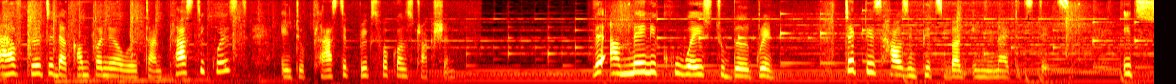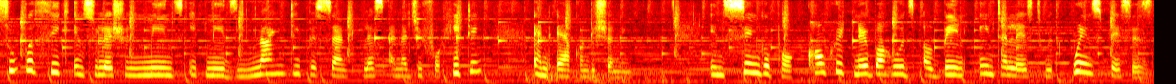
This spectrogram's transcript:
I have created a company that will turn plastic waste into plastic bricks for construction. There are many cool ways to build green. Take this house in Pittsburgh in the United States. Its super thick insulation means it needs 90% less energy for heating and air conditioning. In Singapore, concrete neighborhoods are being interlaced with green spaces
